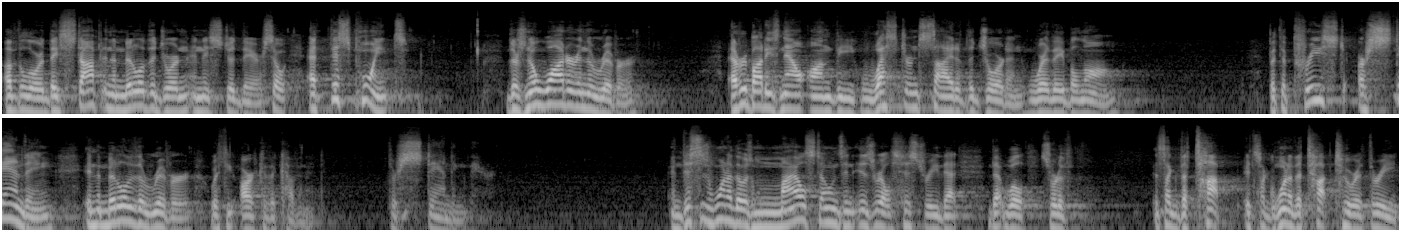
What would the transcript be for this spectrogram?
of the Lord, they stopped in the middle of the Jordan and they stood there. So at this point, there's no water in the river. Everybody's now on the western side of the Jordan where they belong. But the priests are standing in the middle of the river with the Ark of the Covenant. They're standing there. And this is one of those milestones in Israel's history that, that will sort of, it's like the top, it's like one of the top two or three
